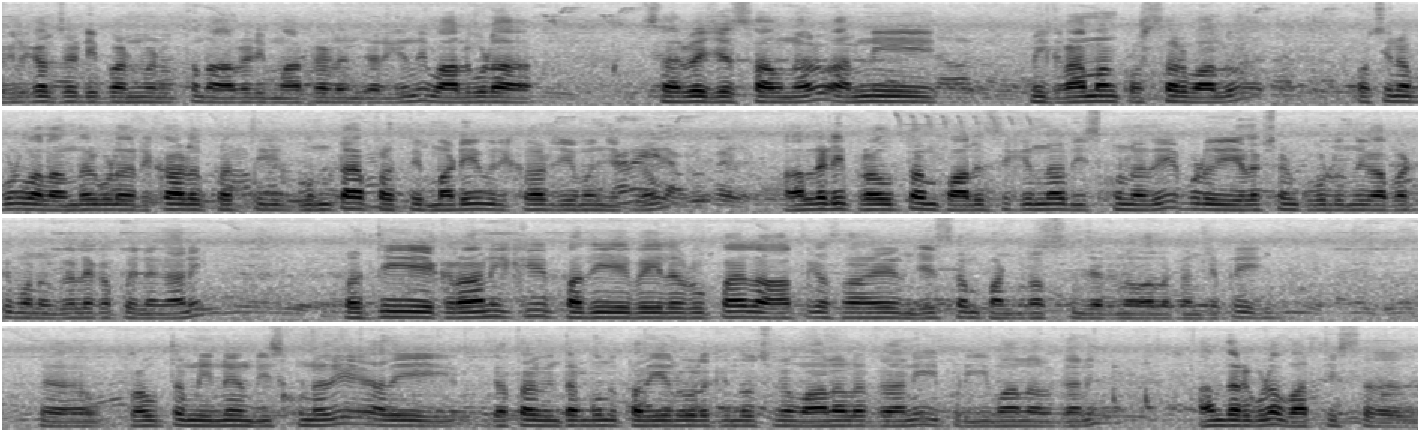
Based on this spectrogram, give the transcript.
అగ్రికల్చర్ డిపార్ట్మెంట్తో ఆల్రెడీ మాట్లాడడం జరిగింది. వాళ్ళు కూడా సర్వే చేస్తూ ఉన్నారు. అన్నీ మీ గ్రామానికి వస్తారు వాళ్ళు. వచ్చినప్పుడు వాళ్ళందరూ కూడా రికార్డు ప్రతి గుంట ప్రతి మడి రికార్డు చేయమని చెప్పినాం. ఆల్రెడీ ప్రభుత్వం పాలసీ కింద తీసుకున్నది. ఇప్పుడు ఎలక్షన్ కోడ్ ఉంది కాబట్టి మనం వెళ్ళకపోయినా కానీ ప్రతి ఎకరానికి పది వేల రూపాయల ఆర్థిక సహాయం చేస్తాం పంట నష్టం జరిగిన వాళ్ళకని చెప్పి ప్రభుత్వం నిర్ణయం తీసుకున్నది. అది గత ఇంతకుముందు పదిహేను రోజుల కింద వచ్చిన వానలకు కానీ ఇప్పుడు ఈ వాహనాలకు కానీ అందరు కూడా వర్తిస్తుంది అది.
